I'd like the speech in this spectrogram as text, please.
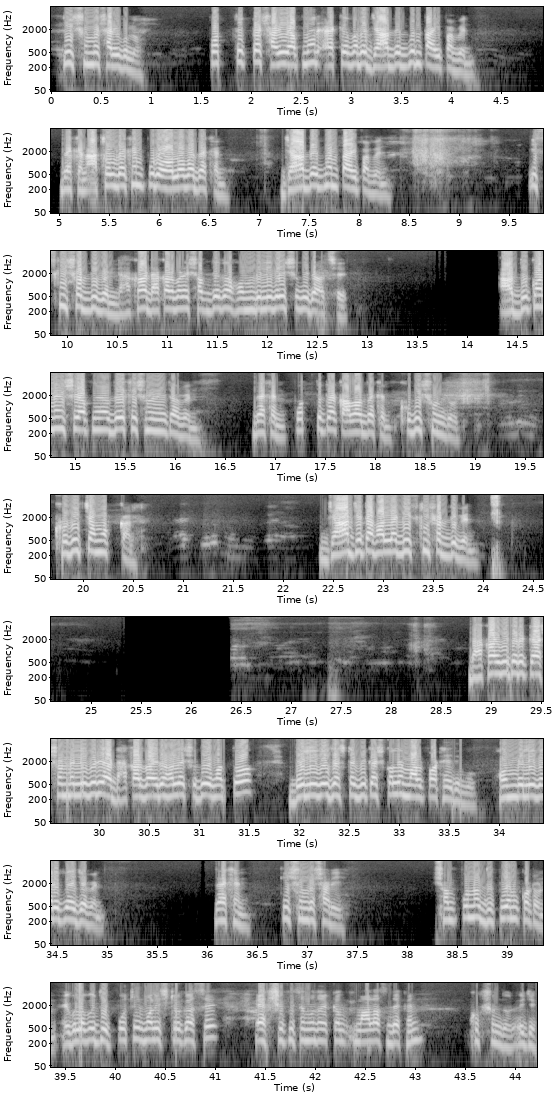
কি সুন্দর শাড়িগুলো। প্রত্যেকটা শাড়ি আপনার একেবারে যা দেখবেন তাই পাবেন। দেখেন, আঁচল দেখেন, পুরো অল দেখেন। যা দেখবেন তাই পাবেন। স্ক্রিনশট দিবেন। ঢাকা, ঢাকার বাইরে সব জায়গায় হোম ডেলিভারি সুবিধা আছে। আর দোকানে এসে আপনারা দেখে শুনে নিতে পারবেন। দেখেন, প্রত্যেকটা কালার দেখেন, খুবই সুন্দর, খুবই চমৎকার। যার যেটা ভালো লাগে স্ক্রিনশট দিবেন। ঢাকার ভিতরে ক্যাশ অন ডেলিভারি আর ঢাকার বাইরে হলে শুধুমাত্র ডেলিভারি চার্জটা বিকাশ করলে মাল পাঠিয়ে দেবো। হোম ডেলিভারি পেয়ে যাবেন। দেখেন, কি সুন্দর শাড়ি। সম্পূর্ণ দুপিয়ান কটন। এগুলো বলছি প্রচুর মাল স্টক আছে। একশো পিসের মধ্যে একটা মাল আছে, দেখেন। খুব সুন্দর, এই যে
